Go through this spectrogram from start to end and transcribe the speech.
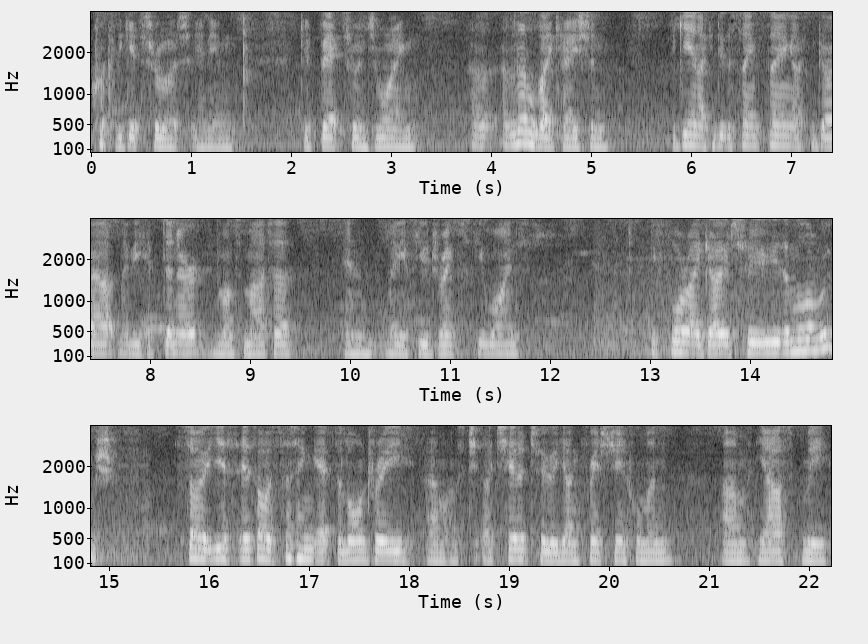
quickly get through it and then get back to enjoying a, a little vacation. Again, I can do the same thing. I can go out, maybe have dinner in Montmartre and maybe a few drinks, a few wines before I go to the Moulin Rouge. So yes, as I was sitting at the laundry, um, I, was ch- I chatted to a young French gentleman. Um, he asked me,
